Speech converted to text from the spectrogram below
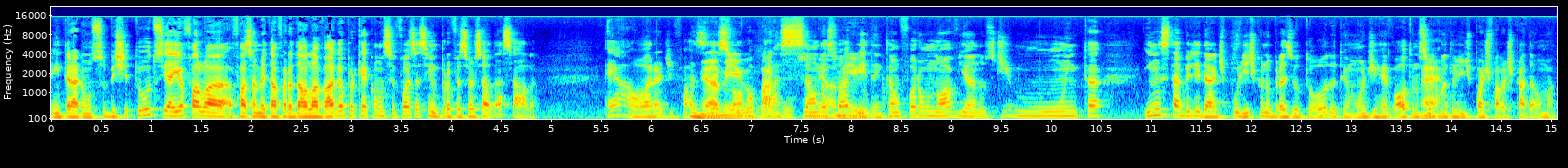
Entraram os substitutos, e aí eu falo a- faço a metáfora da aula vaga porque é como se fosse assim, o professor saiu da sala. É a hora de fazer Meu a sua bagunça, da sua amigo. vida. Então foram nove anos de muita instabilidade política no Brasil todo, tem um monte de revolta, não sei É. quanto a gente pode falar de cada uma,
